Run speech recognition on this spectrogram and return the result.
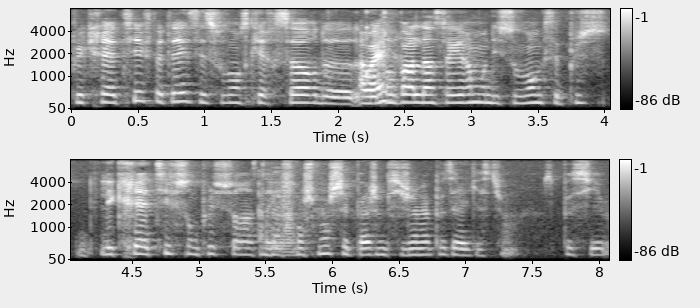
Plus créatif peut-être, c'est souvent ce qui ressort de... Ah Quand ouais on parle d'Instagram, on dit souvent que c'est plus... Les créatifs sont plus sur Ah Instagram. bah franchement, je sais pas, je me suis jamais posé la question. C'est possible.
